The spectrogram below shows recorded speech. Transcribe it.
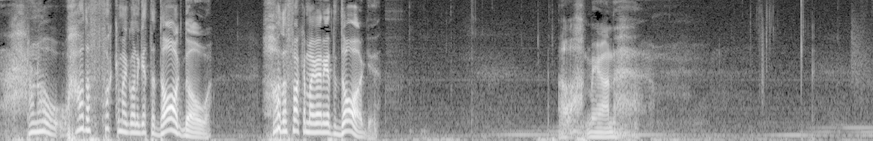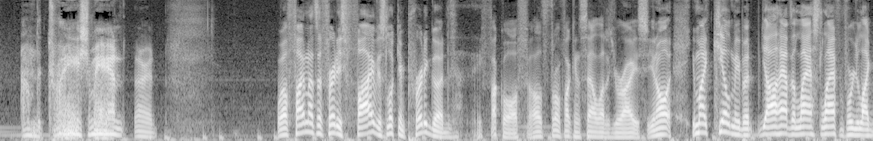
I don't know. How the fuck am I to get the dog though? How the fuck am I to get the dog? Oh man. I'm the trash man. Alright. Well, Five Nights at Freddy's 5 is looking pretty good. Hey, fuck off. I'll throw fucking salad at your eyes. You know, you might kill me, but y'all have the last laugh before you, like,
